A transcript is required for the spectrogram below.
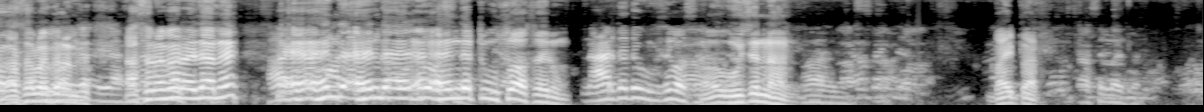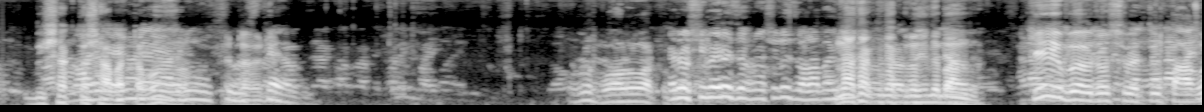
রাসেল ভাইপার না। রাসেল ভাইপার এই জানে? হিন্দে হিন্দে হিন্দে একটু উঁচু আছে এরকম উঁচেন না? ভাইপার। বিষাক্ত সাবারটা বুঝছ? না বান্ধ কি তুই পাগল?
